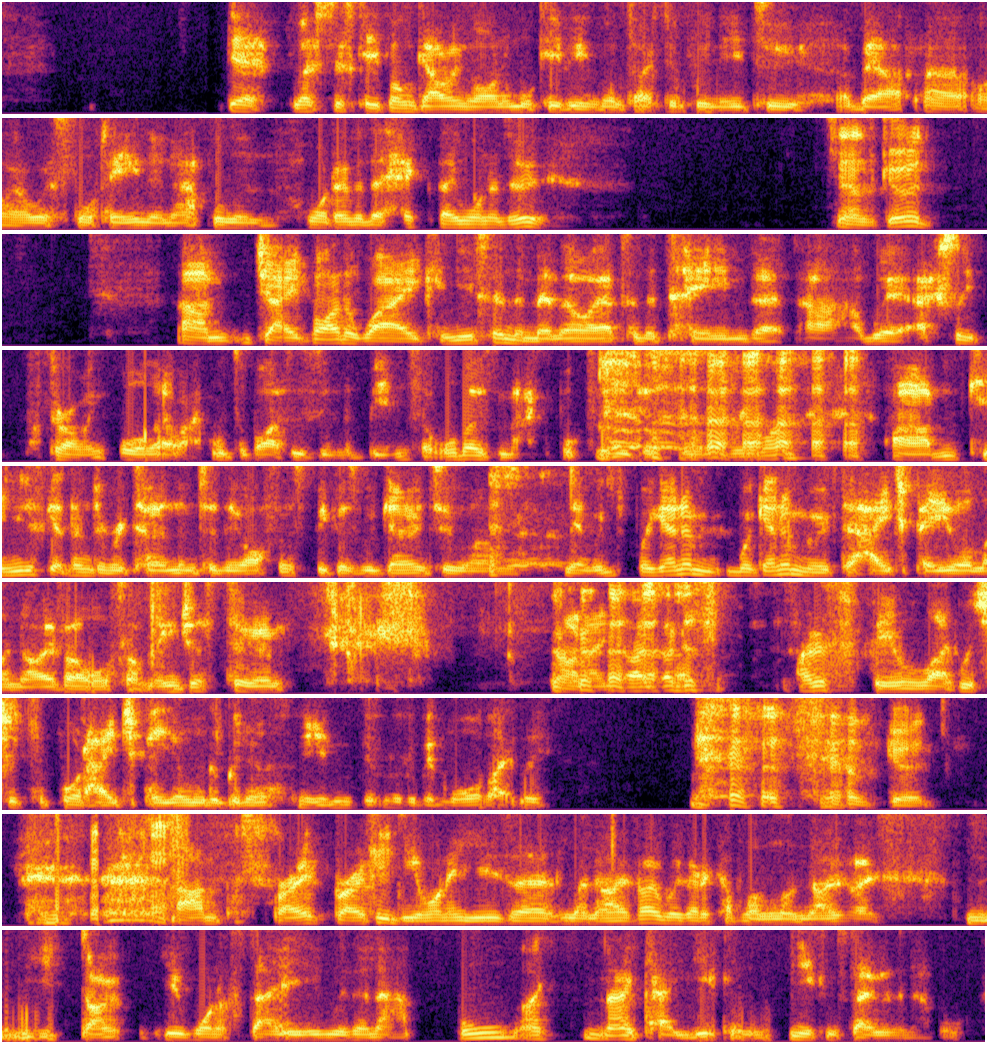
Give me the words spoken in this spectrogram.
yeah, let's just keep on going on and we'll keep in contact if we need to about uh, iOS 14 and Apple and whatever the heck they want to do. Sounds good. Um, Jay, by the way, can you send a memo out to the team that uh, we're actually throwing all our Apple devices in the bin? So all those MacBooks that we just bought everyone, um, can you just get them to return them to the office because we're going to, um, yeah, we, are going to we're going to move to HP or Lenovo or something just to. Um, I, know, I, I just I just feel like we should support HP a little bit a, a little bit more lately. Sounds good. um, bro, Brophy, do you want to use a Lenovo? We've got a couple of Lenovo's. You don't. You want to stay with an Apple? Okay, you can. You can stay with an Apple.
